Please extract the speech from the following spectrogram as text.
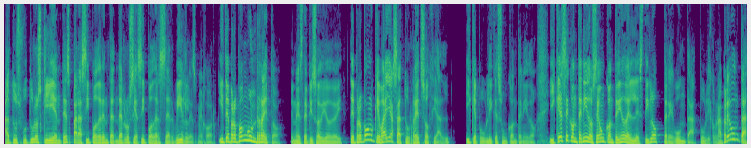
a tus futuros clientes para así poder entenderlos y así poder servirles mejor. Y te propongo un reto en este episodio de hoy. Te propongo que vayas a tu red social y que publiques un contenido. Y que ese contenido sea un contenido del estilo pregunta. Publica una pregunta,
